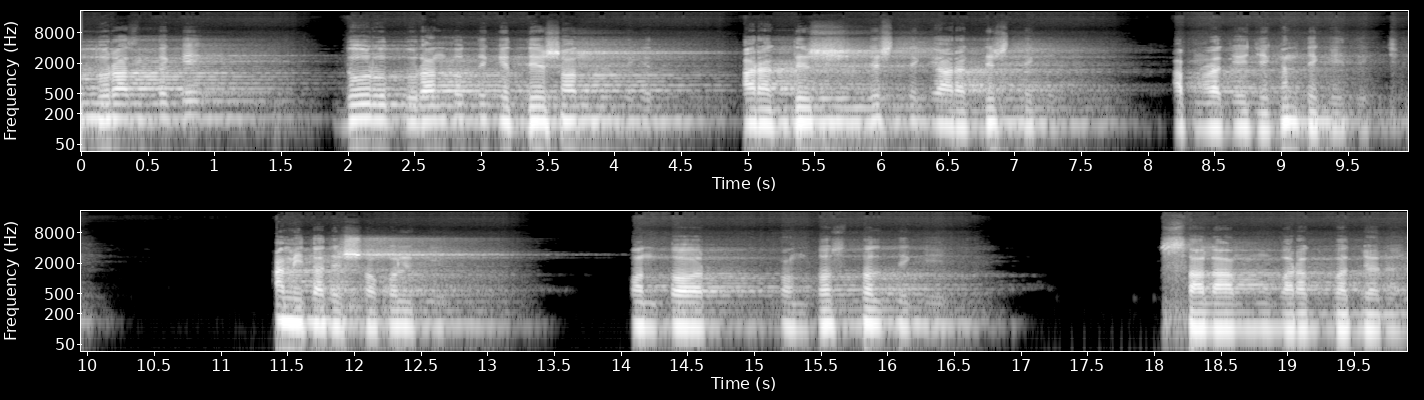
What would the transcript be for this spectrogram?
দূর দূরান্ত থেকে দূর দূরান্ত থেকে দেশান্ত থেকে আর এক দেশ দেশ থেকে আর এক দেশ থেকে আপনারা যে যেখান থেকে দেখছেন, আমি তাদের সকলকে অন্তর, অন্তঃস্থল থেকে সালাম মুবারকবাদ জানাই।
